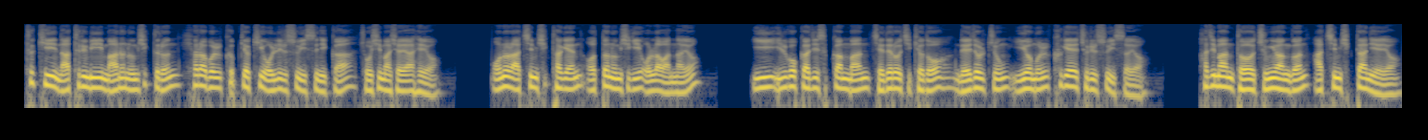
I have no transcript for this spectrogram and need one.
특히 나트륨이 많은 음식들은 혈압을 급격히 올릴 수 있으니까 조심하셔야 해요. 오늘 아침 식탁엔 어떤 음식이 올라왔나요? 이 일곱 가지 습관만 제대로 지켜도 뇌졸중 위험을 크게 줄일 수 있어요. 하지만 더 중요한 건 아침 식단이에요.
